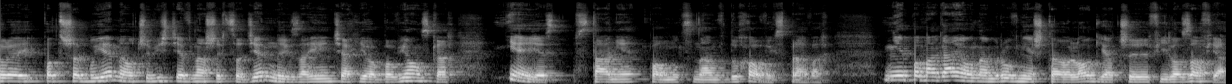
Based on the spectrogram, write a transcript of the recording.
której potrzebujemy oczywiście w naszych codziennych zajęciach i obowiązkach, nie jest w stanie pomóc nam w duchowych sprawach. Nie pomagają nam również teologia czy filozofia,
